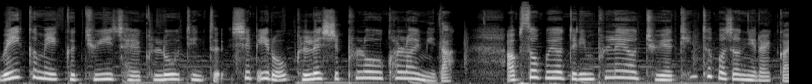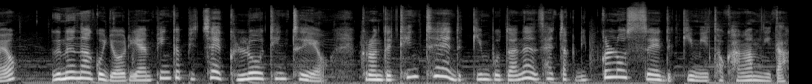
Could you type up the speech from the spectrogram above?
웨이크메이크 듀이 젤 글로우 틴트 11호 글래시 플로우 컬러입니다. 앞서 보여드린 플레어 듀의 틴트 버전이랄까요? 은은하고 여리한 핑크빛의 글로우 틴트예요. 그런데 틴트의 느낌보다는 살짝 립글로스의 느낌이 더 강합니다.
